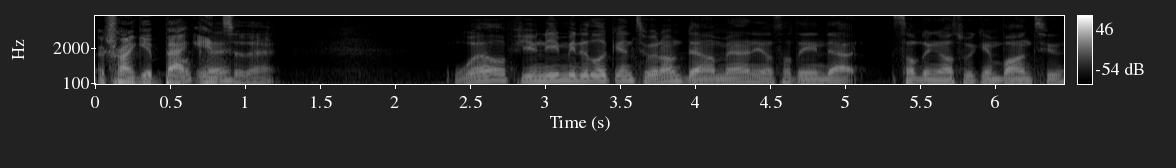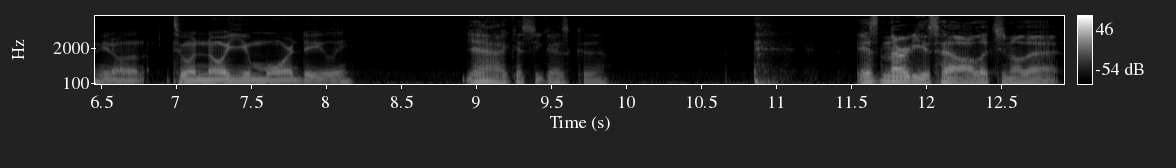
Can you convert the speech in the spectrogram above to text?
Or trying to get back Okay. into that. well, if you need me to look into it, I'm down, man. You know, something that something else we can bond to. You know, to annoy you more daily. Yeah, I guess you guys could. it's nerdy as hell. I'll let you know that.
